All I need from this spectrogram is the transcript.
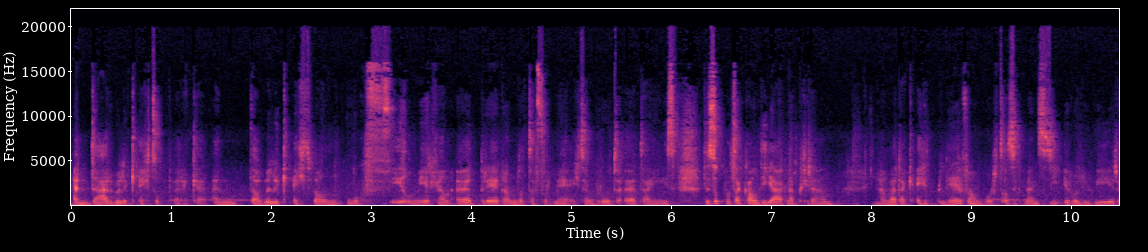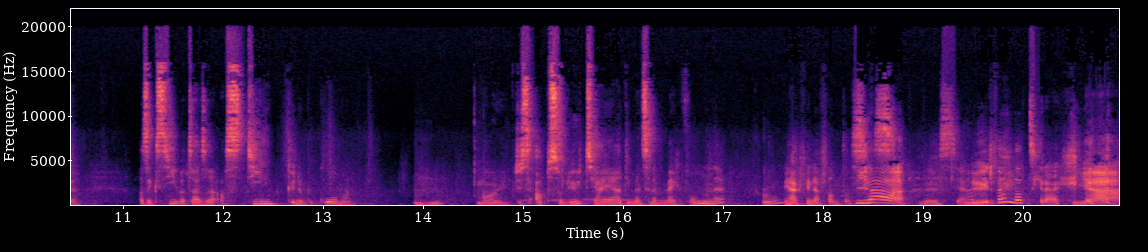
En daar wil ik echt op werken. En dat wil ik echt wel nog veel meer gaan uitbreiden, omdat dat voor mij echt een grote uitdaging is. Het is ook wat ik al die jaren heb gedaan. En waar ik echt blij van word als ik mensen zie evolueren. Als ik zie wat ze als team kunnen bekomen. Mm Mooi. Dus absoluut, ja, ja, die mensen hebben mij gevonden. Hè. Ja, ik vind dat fantastisch. Ja. Dus ja, meer van dat graag. Ja.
